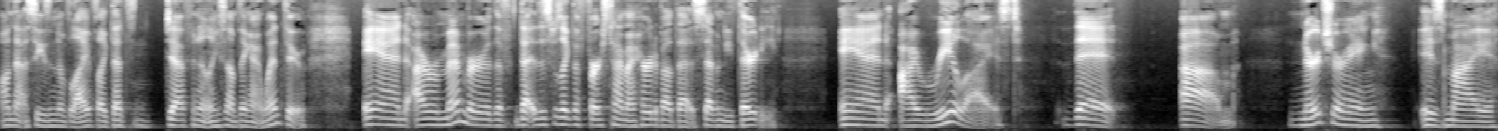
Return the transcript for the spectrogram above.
on that season of life, like that's definitely something I went through. And I remember the, that this was like the first time I heard about that 70 30 and I realized that um, nurturing is my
